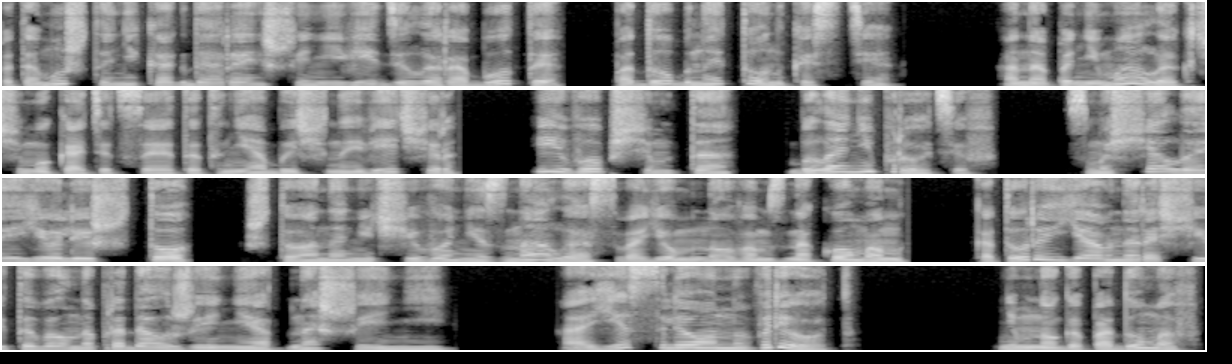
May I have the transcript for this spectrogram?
потому что никогда раньше не видела работы подобной тонкости. Она понимала, к чему катится этот необычный вечер, и, в общем-то, была не против. Смущало ее лишь то, что она ничего не знала о своем новом знакомом, который явно рассчитывал на продолжение отношений. А если он врет? Немного подумав,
